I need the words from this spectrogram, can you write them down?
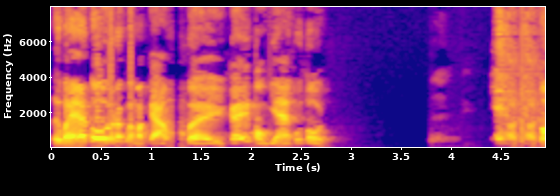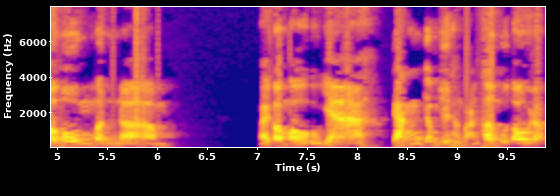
Từ bé tôi rất là mặc cảm về cái màu da của tôi. Ờ, ờ, tôi muốn mình à, phải có màu da trắng giống như thằng bạn thân của tôi đó.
